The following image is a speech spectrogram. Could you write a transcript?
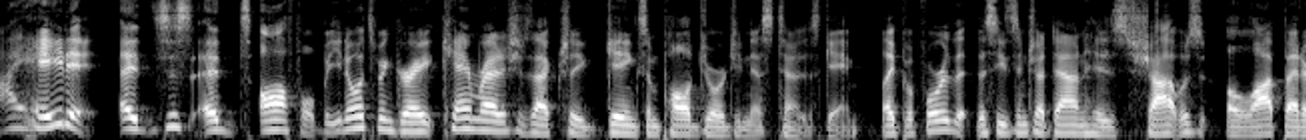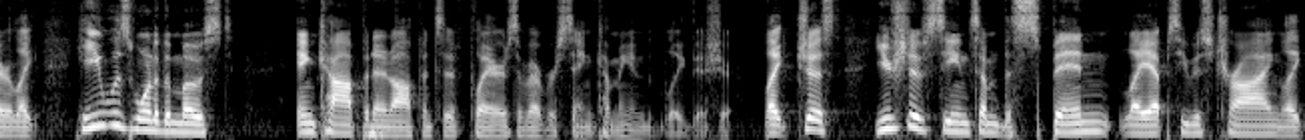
I hate it. It's just it's awful. But you know what's been great? Cam Reddish is actually getting some Paul Georginess to his game. Like before the, the season shut down, his shot was a lot better. Like he was one of the most incompetent offensive players I've ever seen coming into the league this year. Like just you should have seen some of the spin layups he was trying. Like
